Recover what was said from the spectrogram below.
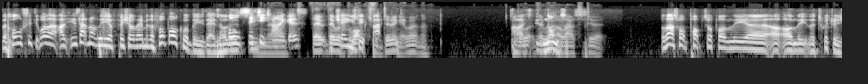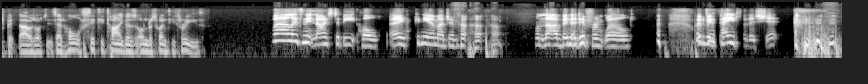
The Hull City. Well, uh, is that not the official name of the football club these days? or Hull there's- City No. Tigers. They they were changed it blocked from back. doing it, weren't they? Oh, they it's were, they weren't allowed to do it. Well, that's what popped up on the uh, on the the Twitterage bit that I was watching. It said Hull City Tigers under 23s. Well, isn't it nice to beat Hull? Hey, can you imagine? Wouldn't that have been a different world? We'd have been paid for this shit.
